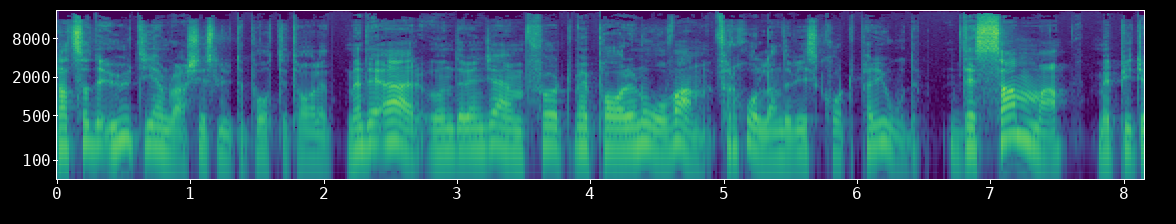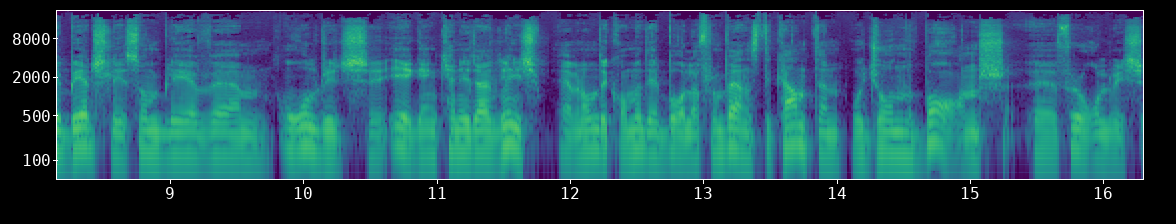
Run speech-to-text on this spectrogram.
platsade ut i en rush i slutet på 80-talet. Men det är under en jämfört med paren ovan förhållandevis kort period. Detsamma med Peter Beardsley som blev eh, Aldridge eh, egen Kenny Dalglish. Även om det kom en del bollar från vänsterkanten och John Barnes eh, för Aldridge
